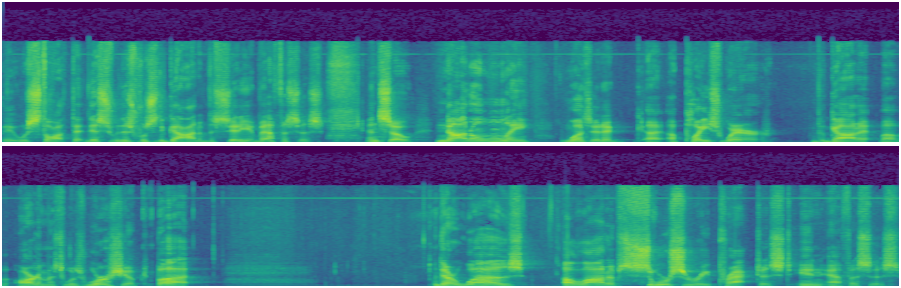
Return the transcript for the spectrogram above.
it was thought that this, this was the God of the city of Ephesus. And so not only was it a, a place where the god of Artemis was worshipped, but there was a lot of sorcery practiced in Ephesus.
